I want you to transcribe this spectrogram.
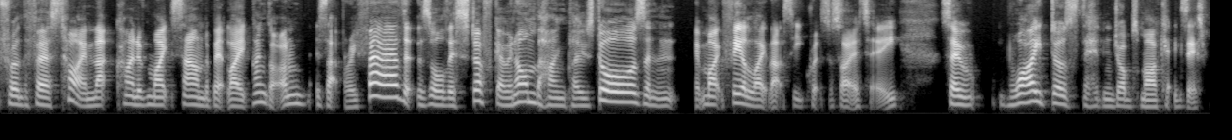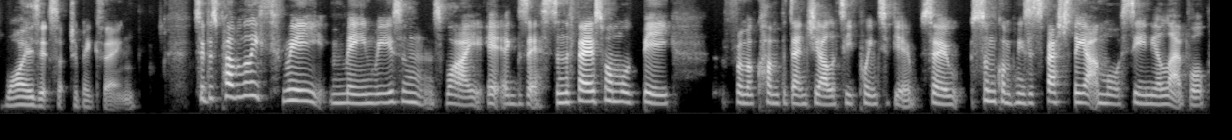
for the first time, that kind of might sound a bit like, hang on, is that very fair that there's all this stuff going on behind closed doors? And it might feel like that secret society. So, why does the hidden jobs market exist? Why is it such a big thing? So, there's probably three main reasons why it exists. And the first one would be from a confidentiality point of view. So, some companies, especially at a more senior level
